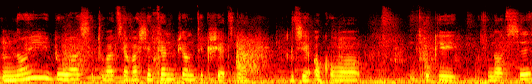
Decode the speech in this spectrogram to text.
No i była sytuacja właśnie ten 5 kwietnia, gdzie około drugiej w nocy,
